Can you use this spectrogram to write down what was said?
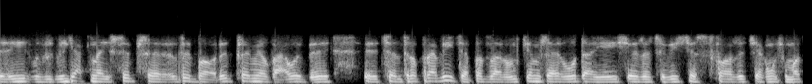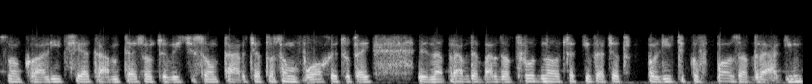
y, jak najszybsze wybory premiowałyby y, centroprawicę, pod warunkiem, że uda jej się rzeczywiście stworzyć jakąś mocną koalicję. Tam też oczywiście są tarcia, to są Włochy. Tutaj naprawdę bardzo trudno oczekiwać od polityków poza Dragim,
